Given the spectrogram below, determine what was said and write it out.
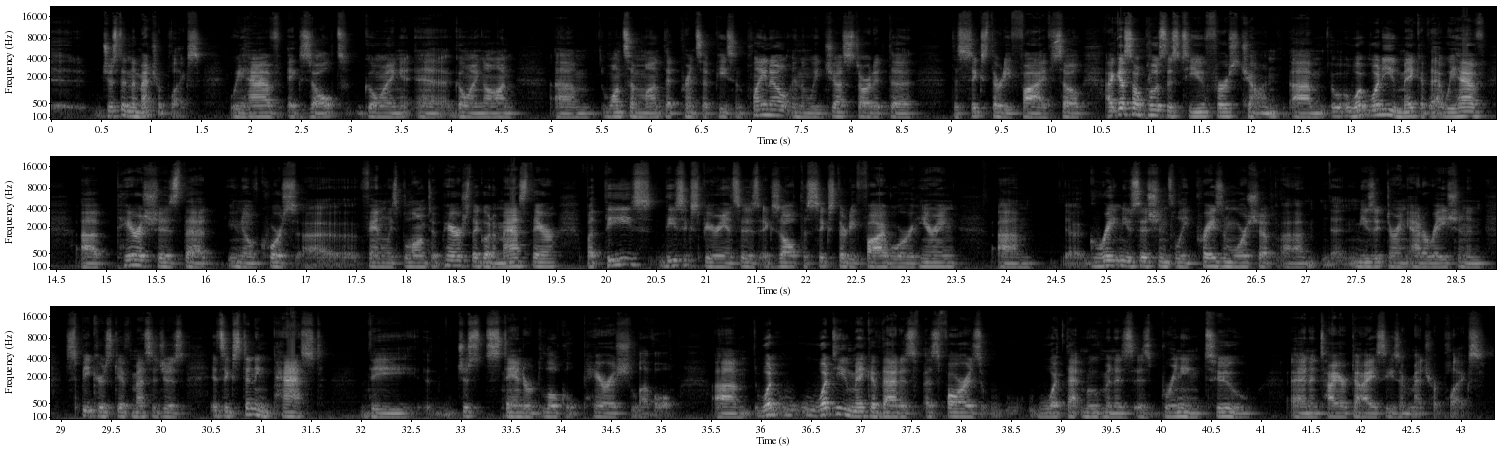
just in the Metroplex. We have Exalt going uh, going on um, once a month at Prince of Peace in Plano, and then we just started the the 635. So I guess I'll pose this to you first, John. Um, what what do you make of that? We have uh, parishes that you know of course uh, families belong to a parish they go to mass there. But these these experiences exalt the 635 where we're hearing um, uh, great musicians lead praise and worship um, music during adoration and speakers give messages. It's extending past the just standard local parish level. Um, what what do you make of that as, as far as what that movement is, is bringing to an entire diocese or metroplex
